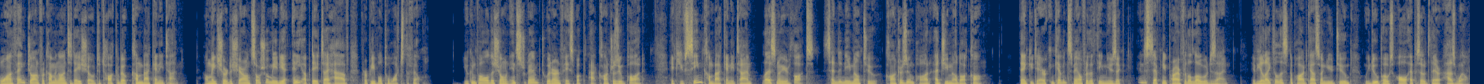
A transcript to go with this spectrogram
I want to thank John for coming on today's show to talk about Come Back Anytime. I'll make sure to share on social media any updates I have for people to watch the film. You can follow the show on Instagram, Twitter, and Facebook at ContraZoomPod. If you've seen Come Back Anytime, let us know your thoughts. Send an email to ContraZoomPod at gmail.com. Thank you to Eric and Kevin Smale for the theme music, and to Stephanie Pryor for the logo design. If you like to listen to podcasts on YouTube, we do post all episodes there as well.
